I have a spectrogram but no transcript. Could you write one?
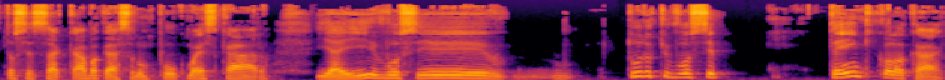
Então você acaba gastando um pouco mais caro. E aí você... Tudo que você tem que colocar,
